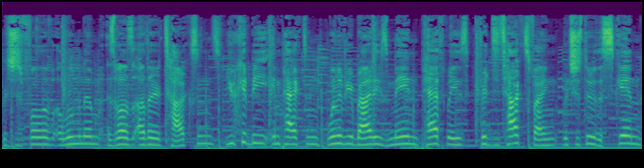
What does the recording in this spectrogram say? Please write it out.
which is full of aluminum as well as other toxins, you could be impacting one of your body's main pathways for detoxifying, which is through the skin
